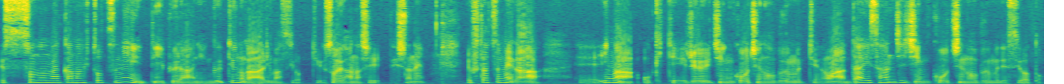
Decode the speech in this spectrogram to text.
でその中の一つにディープラーニングっていうのがありますよっていう、そういう話でしたね。で二つ目が、えー、今起きている人工知能ブームっていうのは、第三次人工知能ブームですよと。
